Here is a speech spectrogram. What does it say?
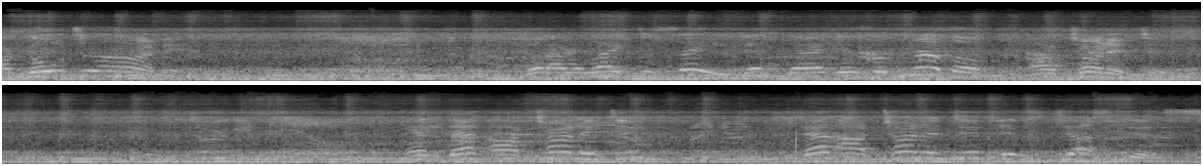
Or go to the army. But I would like to say that there is another alternative. And that alternative, that alternative is justice.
